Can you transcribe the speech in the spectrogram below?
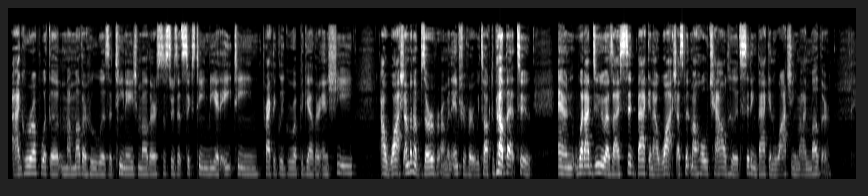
i grew up with a, my mother who was a teenage mother sisters at 16 me at 18 practically grew up together and she i watched i'm an observer i'm an introvert we talked about that too and what I do as I sit back and I watch, I spent my whole childhood sitting back and watching my mother.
